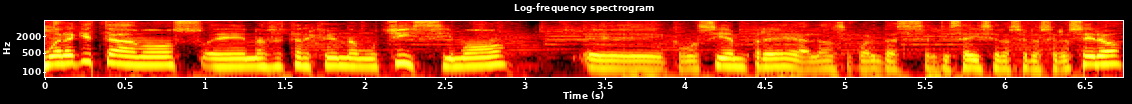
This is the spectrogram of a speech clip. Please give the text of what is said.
Bueno, aquí estamos. eh, nos están escribiendo muchísimo. eh, como siempre, al 1140 66 000.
